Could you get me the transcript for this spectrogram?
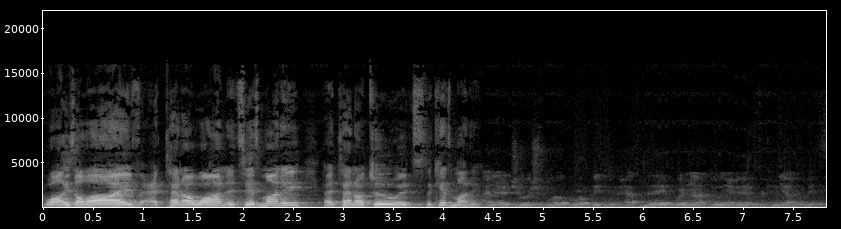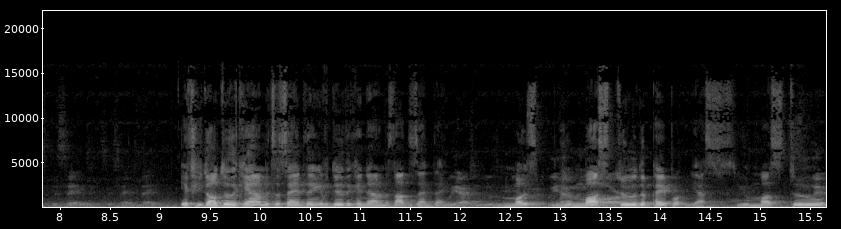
while he's alive at 10.01, it's his money, at 10.02, it's the kid's money. And in a Jewish world, what we have today, we're not doing anything with the kinyanim, it's the same, it's the same thing? If you don't do the kinyanim, it's the same thing. If you do the kinyanim, it's not the same thing. We have to do most you must do the paper. Yes, you must do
